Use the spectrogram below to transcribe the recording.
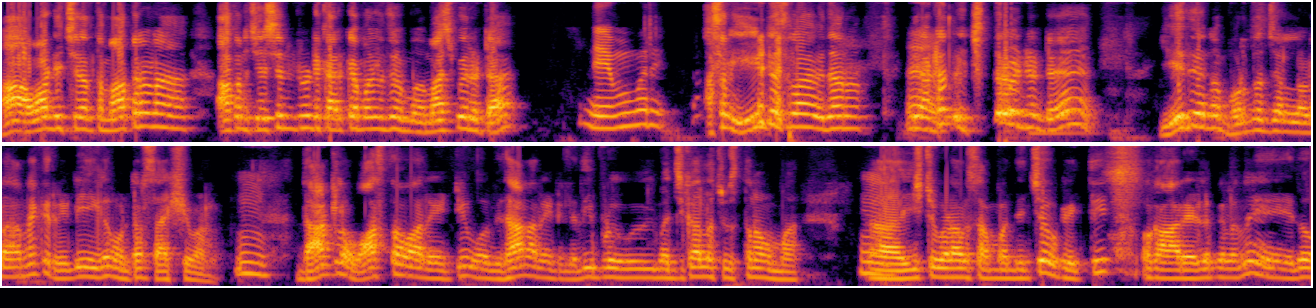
ఆ అవార్డు ఇచ్చినంత మాత్రాన అతను చేసినటువంటి కార్యక్రమాలతో మాసిపోయినట్ట ఏమో మరి. అసలు ఏంటి అసలు విధానం? అట్లా విచిత్రం ఏంటంటే ఏదైనా బురద జల్లడానికి రెడీగా ఉంటారు సాక్షి వాళ్ళు. దాంట్లో వాస్తవాలు ఏంటి విధానాలు ఏంటి లేదు. ఇప్పుడు ఈ మధ్యకాలంలో చూస్తున్నామమ్మా. ఈస్ట్ గోదావరికి సంబంధించి ఒక వ్యక్తి ఒక ఆరేళ్ళ పిల్లని ఏదో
